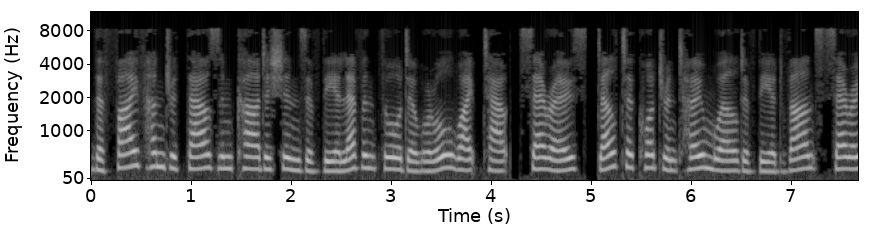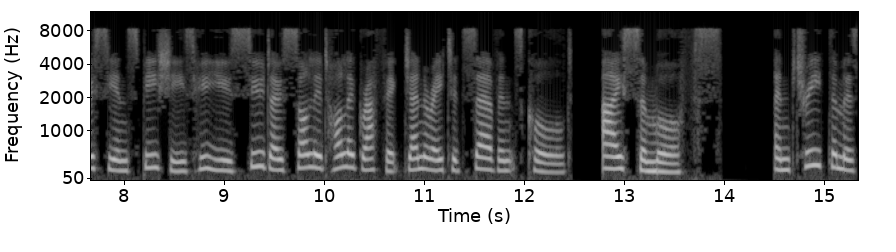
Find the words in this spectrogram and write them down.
The 500,000 Cardassians of the Eleventh Order were all wiped out. Ceros, Delta Quadrant homeworld of the advanced Cerosian species who use pseudo-solid holographic generated servants called isomorphs, and treat them as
